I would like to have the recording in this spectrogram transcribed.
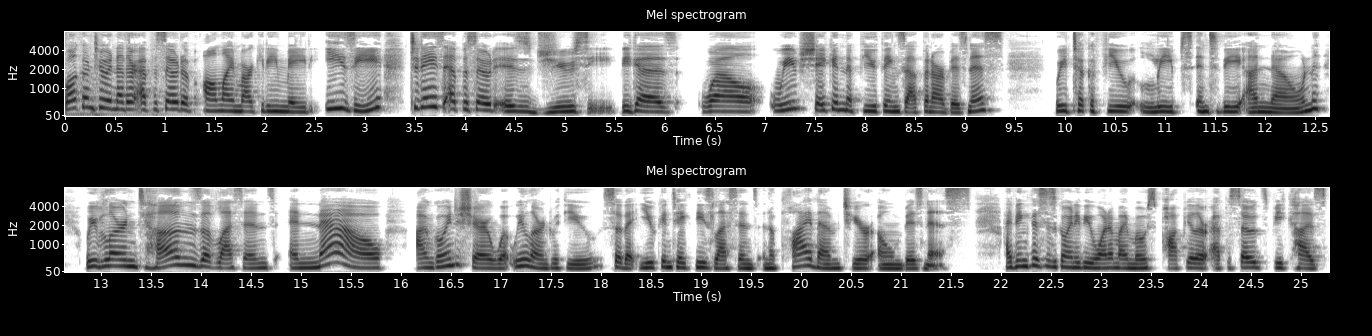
Welcome to another episode of Online Marketing Made Easy. Today's episode is juicy because well, we've shaken a few things up in our business. We took a few leaps into the unknown. We've learned tons of lessons. And now I'm going to share what we learned with you so that you can take these lessons and apply them to your own business. I think this is going to be one of my most popular episodes because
